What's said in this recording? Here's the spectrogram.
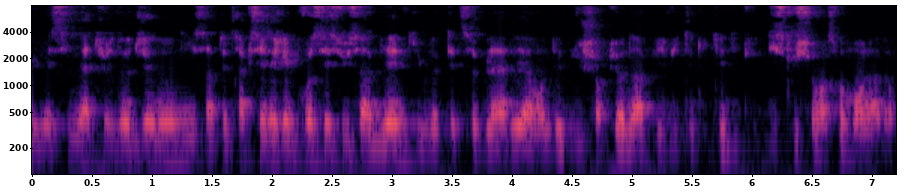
y a eu la signature de Genoni, ça a peut-être accéléré le processus à Bienne, qui voulait peut-être se blinder avant le début du championnat, puis éviter toutes les discussions à ce moment-là, donc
